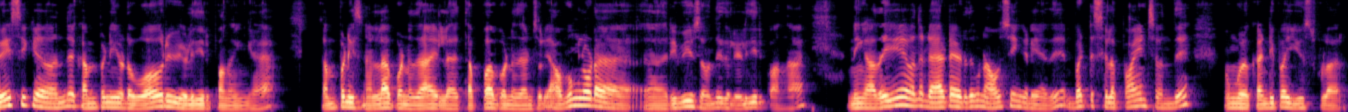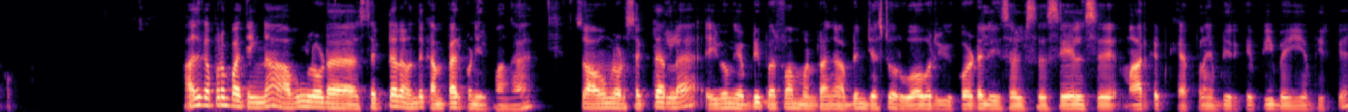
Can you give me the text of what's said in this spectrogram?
பேசிக்கை வந்து கம்பெனியோட ஓவர்வியூ எழுதியிருப்பாங்க இங்கே கம்பெனிஸ் நல்லா பண்ணுதா? இல்லை தப்பாக பண்ணுதான்னு சொல்லி அவங்களோட ரிவ்யூஸை வந்து இதில் எழுதியிருப்பாங்க. நீங்கள் அதையே வந்து டேரெக்டாக எடுத்துக்கணும்னு அவசியம் கிடையாது. பட் சில பாயிண்ட்ஸ் வந்து உங்களுக்கு கண்டிப்பாக யூஸ்ஃபுல்லாக இருக்கும். அதுக்கப்புறம் பார்த்தீங்கன்னா, அவங்களோட செக்டரை வந்து கம்பேர் பண்ணியிருப்பாங்க. ஸோ அவங்களோட செக்டார்ல இவங்க எப்படி பெர்ஃபார்ம் பண்றாங்க அப்படின்னு ஜஸ்ட் ஒரு overview quarterly results, sales, market கேப்லாம் எப்படி இருக்கு? பி பை e எப்படி இருக்கு?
